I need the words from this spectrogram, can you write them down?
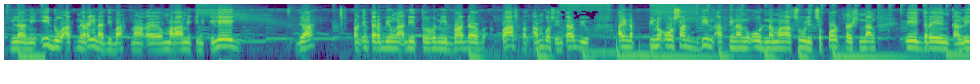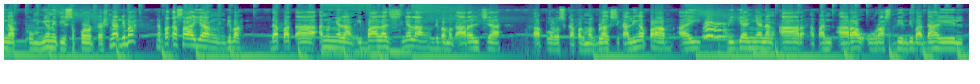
nila ni Ido at ni Reyna di ba? Kayo, maraming kinikilig di ba? Pag interview nga dito ni brother Paz pag ambos interview ay napinuosan din at pinanood ng mga sulit supporters ng Adrian Kalingap community supporters nga di ba? Napakasayang di ba? Dapat ah, ano niya lang i-balance niya lang di ba? Mag-aral siya. Tapos kapag mag-vlog si Kalingap Prab ay bigyan niya ng ar araw oras din di ba? Dahil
